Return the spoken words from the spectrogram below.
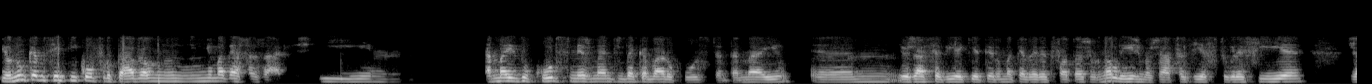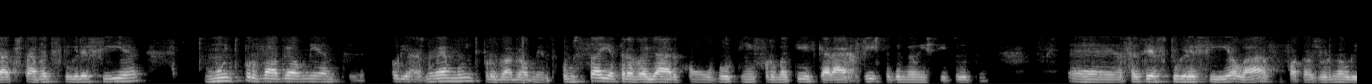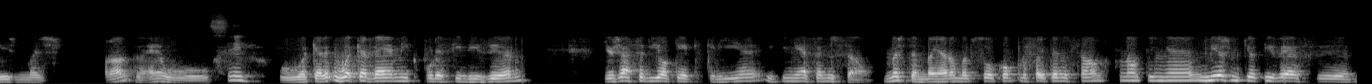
Eu nunca me senti confortável em nenhuma dessas áreas. E a meio do curso, mesmo antes de acabar o curso, portanto, a meio, eu já sabia que ia ter uma cadeira de fotojornalismo, já fazia fotografia, já gostava de fotografia. Muito provavelmente, aliás, não é muito provavelmente, comecei a trabalhar com o Boletim Informativo, que era a revista do meu instituto, eh, a fazer fotografia lá, fotojornalismo, mas pronto, é o, o, o académico, por assim dizer eu já sabia o que é que queria e tinha essa noção, mas também era uma pessoa com perfeita noção de que não tinha, mesmo que eu tivesse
